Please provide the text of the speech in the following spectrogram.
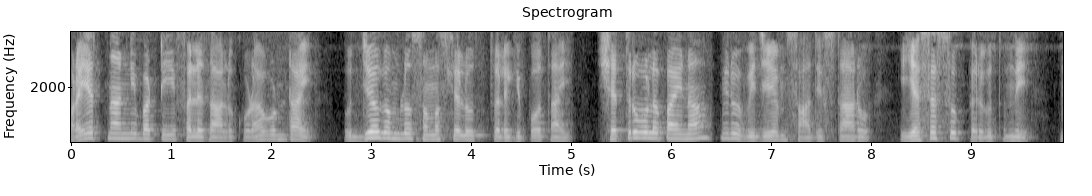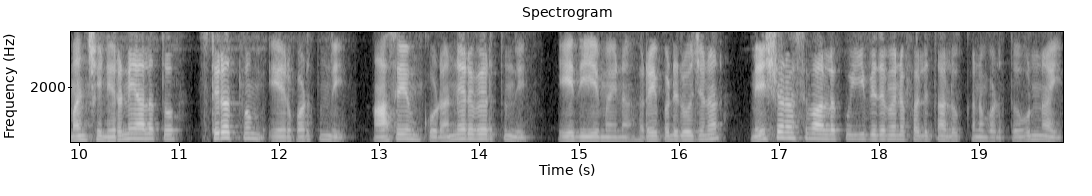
ప్రయత్నాన్ని బట్టి ఫలితాలు కూడా ఉంటాయి. ఉద్యోగంలో సమస్యలు తొలగిపోతాయి. శత్రువులపైన మీరు విజయం సాధిస్తారు. యశస్సు పెరుగుతుంది. మంచి నిర్ణయాలతో స్థిరత్వం ఏర్పడుతుంది. ఆశయం కూడా నెరవేరుతుంది. ఏది ఏమైనా రేపటి రోజున మేషరాశి వాళ్ళకు ఈ విధమైన ఫలితాలు కనబడుతూ ఉన్నాయి.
